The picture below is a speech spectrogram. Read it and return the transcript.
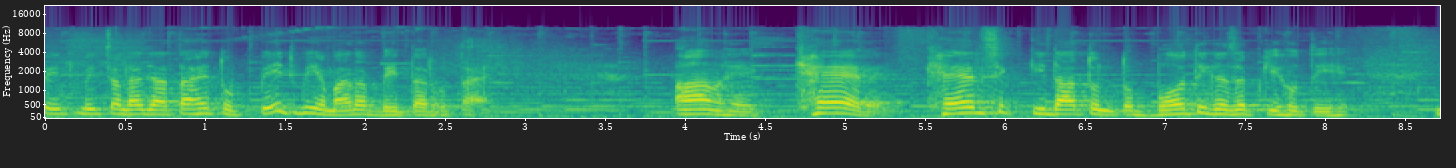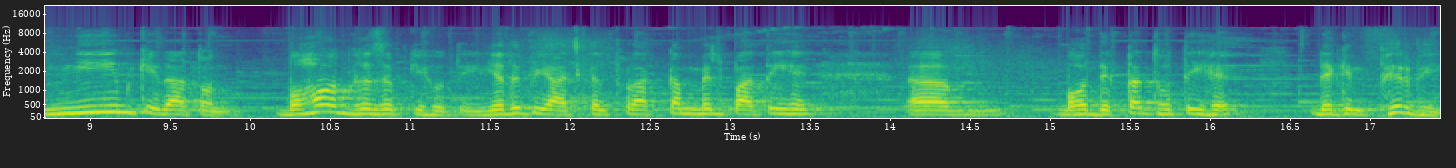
पेट में चला जाता है तो पेट भी हमारा बेहतर होता है। आम है, खैर खैर से की दातुन तो बहुत ही गज़ब की होती है। नीम की दातुन बहुत गज़ब की होती है। यद्यपि आजकल थोड़ा कम मिल पाती हैं बहुत दिक्कत होती है, लेकिन फिर भी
